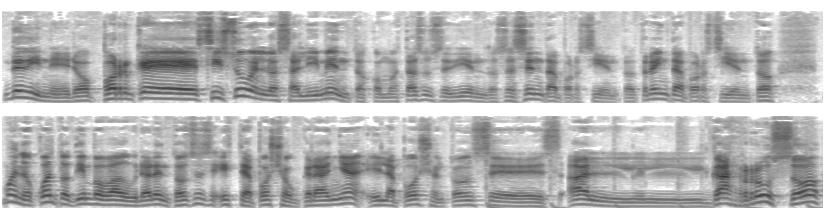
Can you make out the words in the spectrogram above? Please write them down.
de dinero, porque si suben los alimentos, como está sucediendo, 60%, 30%, bueno, ¿cuánto tiempo va a durar entonces este apoyo a Ucrania? El apoyo entonces al gas ruso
